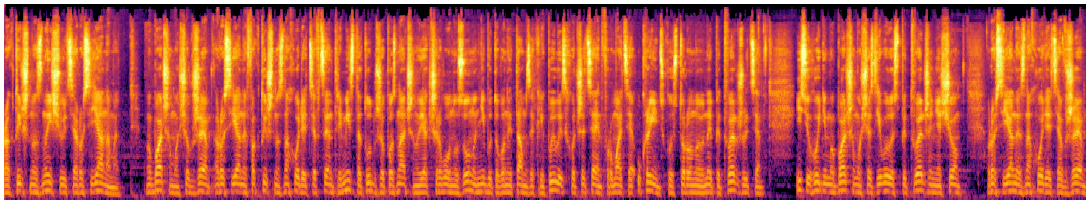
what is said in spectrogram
практично знищуються росіянами. Ми бачимо, що вже росіяни фактично знаходяться в центрі міста. Тут вже позначено як червону зону, нібито вони там закріпились, хоча ця інформація українською стороною не підтверджується. І сьогодні ми бачимо, що з'явилось підтвердження, що росіяни знаходяться вже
